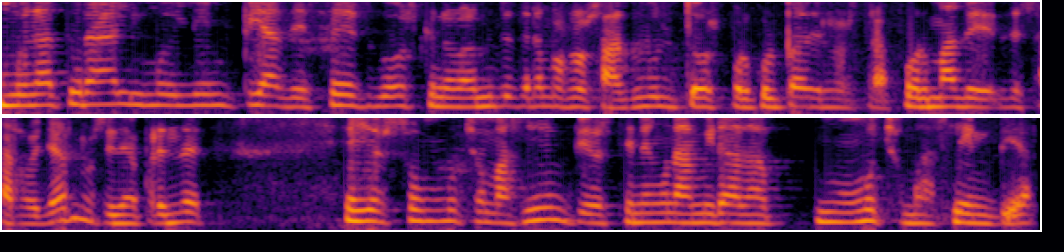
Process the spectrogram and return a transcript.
muy natural y muy limpia de sesgos que normalmente tenemos los adultos por culpa de nuestra forma de desarrollarnos y de aprender. Ellos son mucho más limpios, tienen una mirada mucho más limpia.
